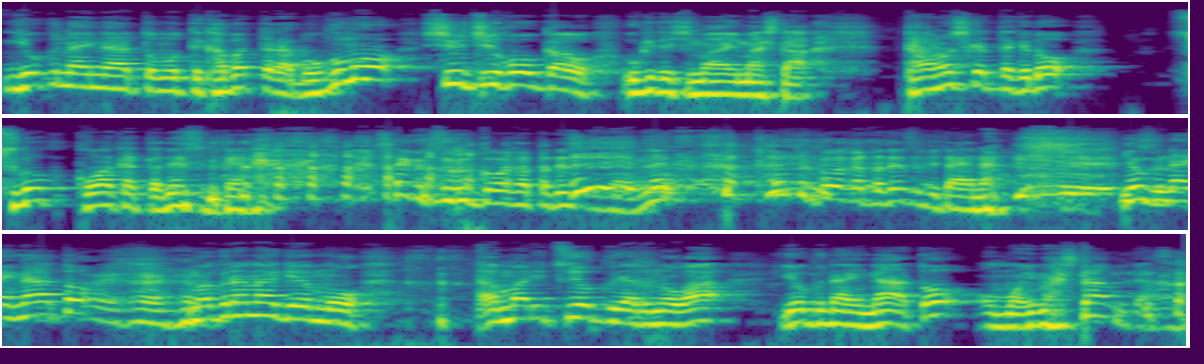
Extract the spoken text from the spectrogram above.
良くないなと思ってかばったら僕も集中放火を受けてしまいました。楽しかったけど、すごく怖かったです、みたいな。最後すごく怖かったです、みたいなね。ちょっと怖かったです、みたいな。良くないなと枕投げもあんまり強くやるのは良くないなと思いました、みたいな。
